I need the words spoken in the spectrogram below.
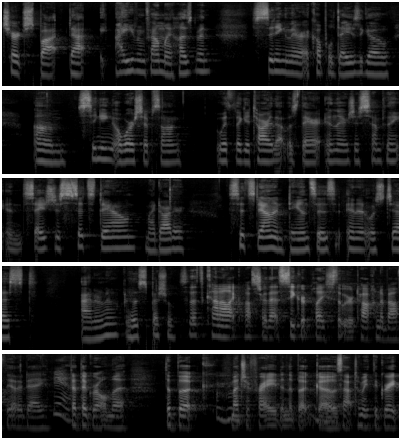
church spot that I even found my husband sitting there a couple days ago um, singing a worship song with the guitar that was there and there's just something and Sage just sits down my daughter sits down and dances and it was just I don't know it was special So that's kind of like Foster, that secret place that we were talking about the other day. Yeah. That the girl in the the book, Mhm. Much Afraid, in the book goes out to meet the great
